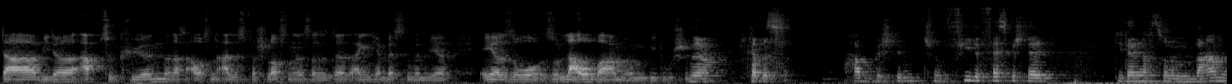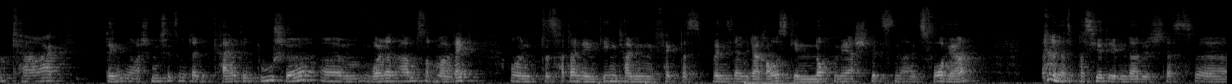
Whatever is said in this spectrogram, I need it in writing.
da wieder abzukühlen und nach außen alles verschlossen ist. Also das ist eigentlich am besten, wenn wir eher so, so lauwarm irgendwie duschen. Ja, ich glaube, das haben bestimmt schon viele festgestellt, die dann nach so einem warmen Tag denken, oh, ich muss jetzt unter die kalte Dusche, ähm, wollen dann abends nochmal weg. Und das hat dann den gegenteiligen Effekt, dass wenn sie dann wieder rausgehen, noch mehr schwitzen als vorher. Das passiert eben dadurch, dass äh,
